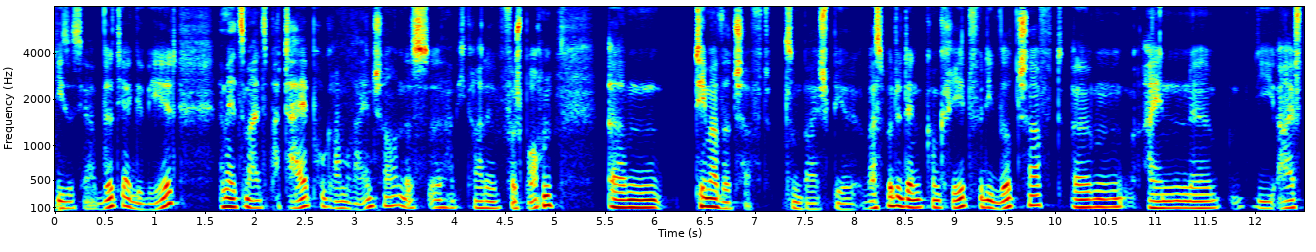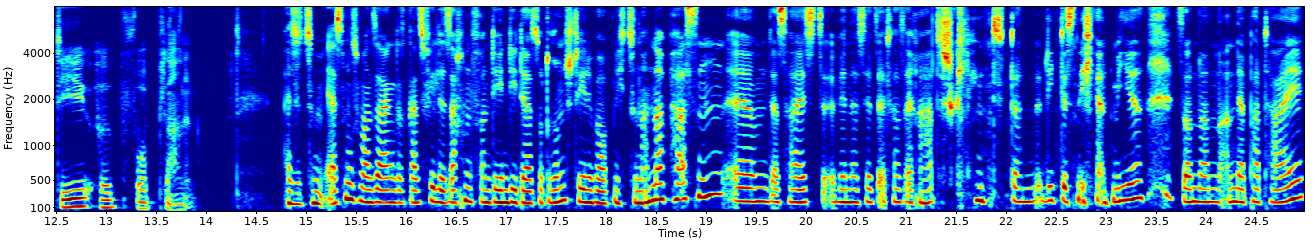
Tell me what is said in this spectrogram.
dieses Jahr wird ja gewählt. Wenn wir jetzt mal ins Parteiprogramm reinschauen, das äh, habe ich gerade versprochen, ähm, Thema Wirtschaft zum Beispiel. Was würde denn konkret für die Wirtschaft ähm, eine, die AfD äh, vorplanen? Also zum ersten muss man sagen, dass ganz viele Sachen von denen, die da so drinstehen, überhaupt nicht zueinander passen. Ähm, das heißt, wenn das jetzt etwas erratisch klingt, dann liegt es nicht an mir, sondern an der Partei.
